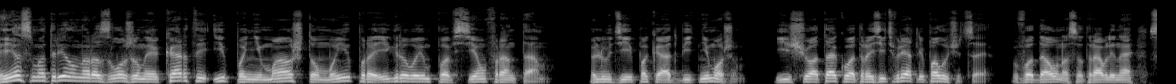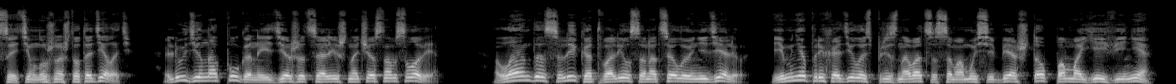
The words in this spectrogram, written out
Я смотрел на разложенные карты и понимал, что мы проигрываем по всем фронтам. Людей пока отбить не можем. Еще атаку отразить вряд ли получится. Вода у нас отравлена, с этим нужно что-то делать. Люди напуганы и держатся лишь на честном слове. Ландес Лик отвалился на целую неделю, и мне приходилось признаваться самому себе, что по моей вине,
